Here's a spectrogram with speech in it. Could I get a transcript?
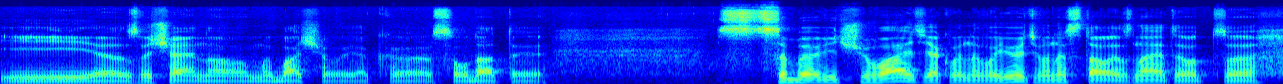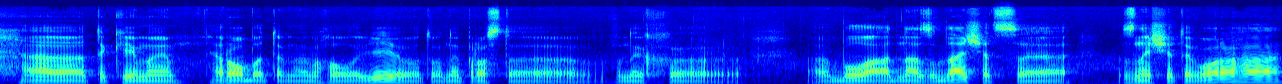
І, е, звичайно, ми бачили, як е, солдати себе відчувають, як вони воюють. Вони стали, знаєте, от е, е, такими роботами в голові. От вони просто в них була одна задача: це знищити ворога,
